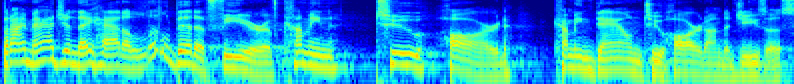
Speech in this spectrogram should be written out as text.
But I imagine they had a little bit of fear of coming too hard, coming down too hard onto Jesus.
